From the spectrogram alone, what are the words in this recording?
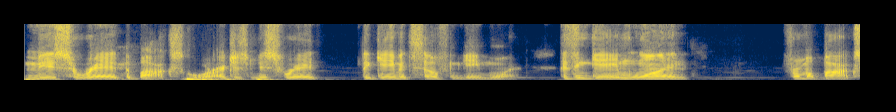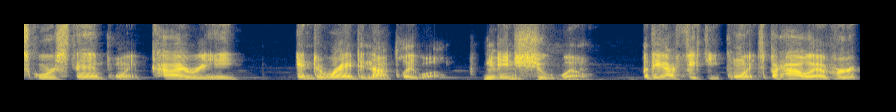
misread the box score. I just misread the game itself in game one. Because in game one, from a box score standpoint, Kyrie and Durant did not play well. They didn't shoot well, but they got 50 points. But however,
